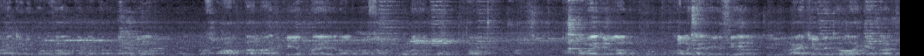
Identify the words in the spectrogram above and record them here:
రాయచోటి కొనసాగుతున్న తరుణంలో స్వార్థ రాజకీయ ప్రయోజనాల కోసం కూటమి ప్రభుత్వం అన్నమయ్య జిల్లాను మూడు ముక్కలుగా చేసి రాయచోటి జిల్లా కేంద్రాన్ని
